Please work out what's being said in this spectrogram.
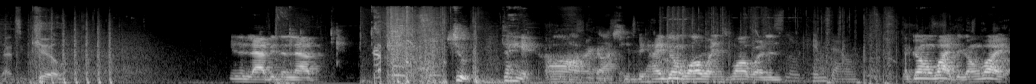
That's a kill. He's in the lab, he's in the lab. Shoot! Dang it! Oh my gosh, he's behind. He's going wall running, he's wall running. Slowed him down. They're going white, they're going white.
